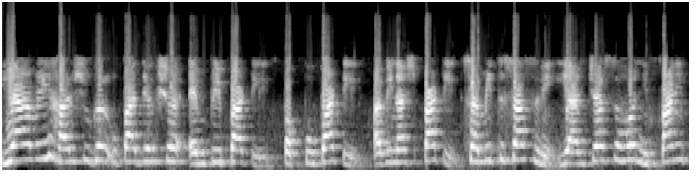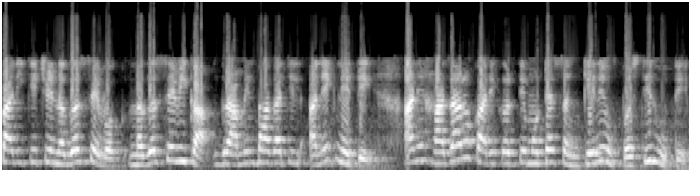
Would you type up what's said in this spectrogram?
यावेळी हाल शुगर उपाध्यक्ष एम पी पाटील पप्पू पाटील अविनाश पाटील समित सासणे यांच्यासह निप्पाणी पालिकेचे नगरसेवक नगरसेविका ग्रामीण भागातील अनेक नेते आणि हजारो कार्यकर्ते मोठ्या संख्येने उपस्थित होते.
